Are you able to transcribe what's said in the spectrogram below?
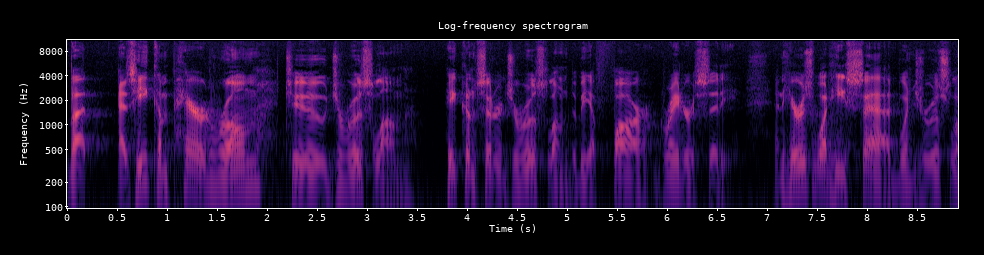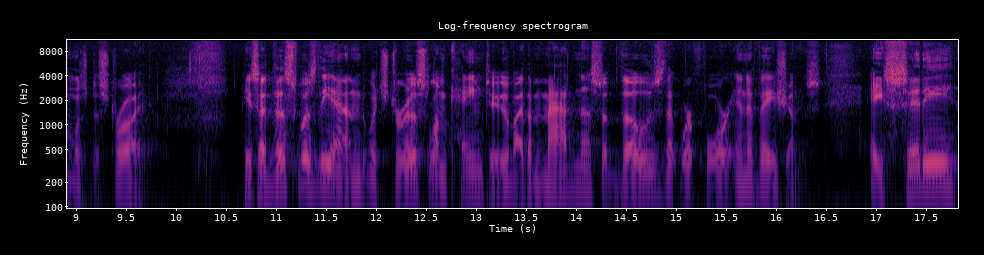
But as he compared Rome to Jerusalem, he considered Jerusalem to be a far greater city. And here's what he said when Jerusalem was destroyed. He said, This was the end which Jerusalem came to by the madness of those that were for innovations. A city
